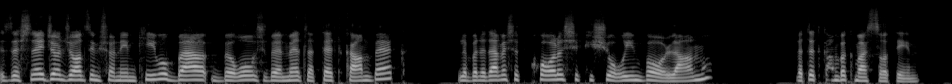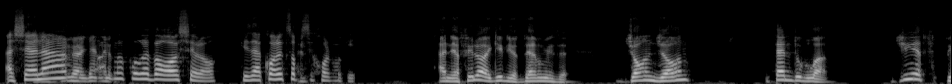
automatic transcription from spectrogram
זה שני ג'ון ג'ונסים שונים, כי אם הוא בא בראש באמת לתת קאמבק, לבן אדם יש את כל הכישורים בעולם לתת קאמבק מהסרטים. השאלה, מה קורה בראש שלו, כי זה הכל אצלו פסיכולוגי. אני אפילו אגיד יותר מזה. ג'ון ג'ון, אתן דוגמה. GSP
